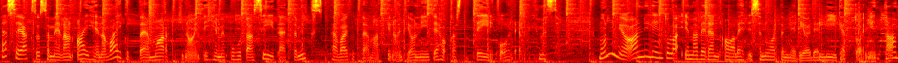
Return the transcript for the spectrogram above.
Tässä jaksossa meillä on aiheena vaikuttajamarkkinointi ja me puhutaan siitä, että miksi tämä vaikuttajamarkkinointi on niin tehokasta teini-kohderyhmässä. Mun nimi on Anni Lintula ja mä vedän A-lehdissä nuorten medioiden liiketoimintaa.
